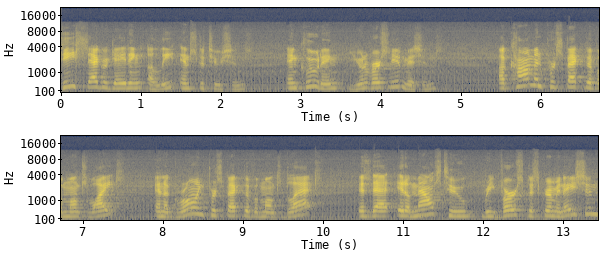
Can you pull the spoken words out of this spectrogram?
desegregating elite institutions, including university admissions, a common perspective amongst whites and a growing perspective amongst blacks is that it amounts to reverse discrimination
